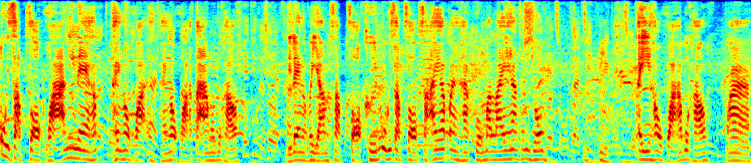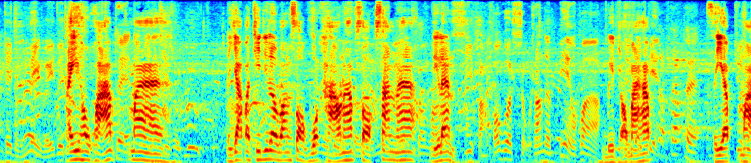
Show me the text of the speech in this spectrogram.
อุ้ยสับศอกขวานี่แน่ครับแทงเข้าขวาแทงเข้าขวาตามครับพวกเขาดีแลนด์ก็พยายามสับศอกคืนอุ้ยสับศอกซ้ายครับไปหักพวงมาลัยฮะท่านผู้ชมตีเข่าขวาครับพวกเขามาตีเข่าขวาครับมา ระยะประชิดที่ระวังศอกบัวขาวนะครับศอกสั้นนะฮะดีแลนด์บิดออกมาครับ เสียบมา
